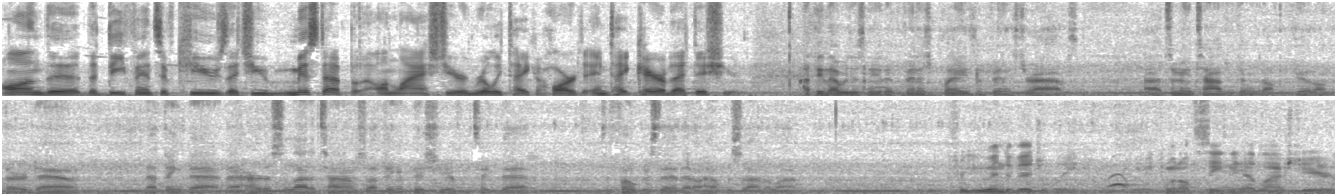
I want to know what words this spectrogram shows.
on the, the defensive cues that you missed up on last year and really take a heart and take care of that this year? I think that we just need to finish plays and finish drives. Uh, too many times we couldn't get off the field on third down. And I think that, that hurt us a lot of times. So I think if this year, if we take that to focus that, that'll help us out a lot. For you individually, I mean, coming off the season you had last year,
